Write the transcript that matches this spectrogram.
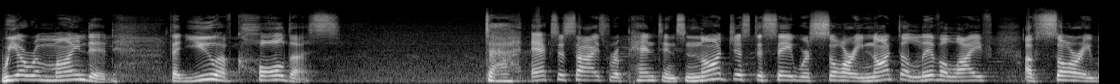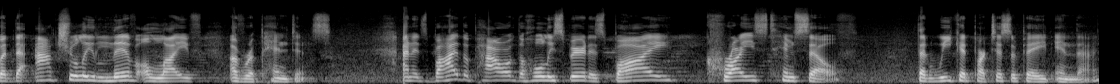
we are reminded that you have called us to exercise repentance, not just to say we're sorry, not to live a life of sorry, but to actually live a life of repentance. And it's by the power of the Holy Spirit, it's by Christ Himself that we could participate in that.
